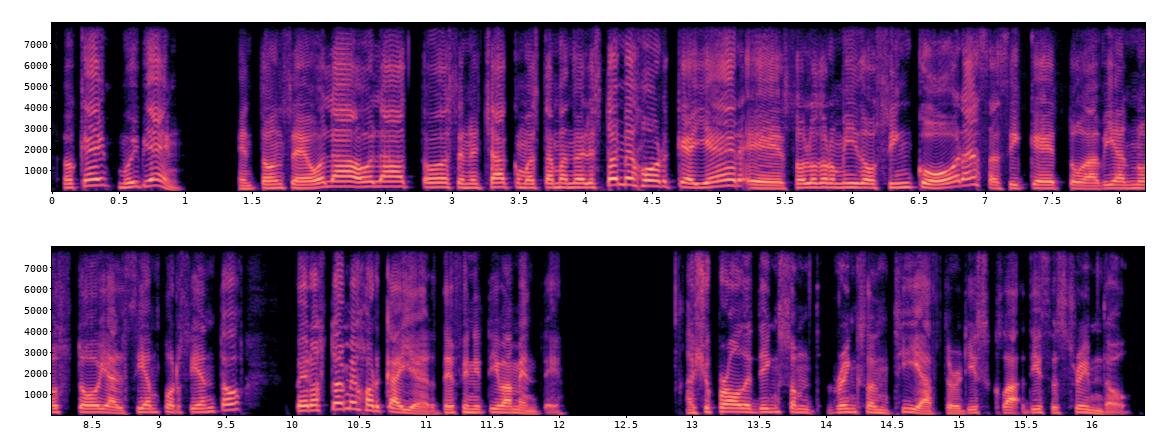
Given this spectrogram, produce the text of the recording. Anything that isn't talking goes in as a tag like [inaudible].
Ok, muy bien. Entonces, hola, hola a todos en el chat, ¿cómo está Manuel? Estoy mejor que ayer, eh, solo he dormido cinco horas, así que todavía no estoy al 100%, pero estoy mejor que ayer, definitivamente. I should probably drink some, drink some tea after this, this stream, though.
